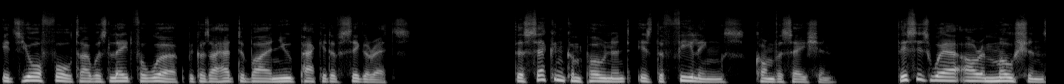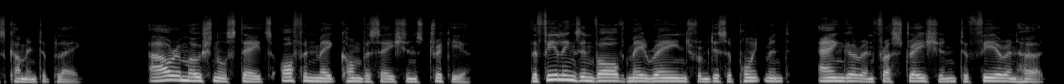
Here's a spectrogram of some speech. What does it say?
It's your fault I was late for work because I had to buy a new packet of cigarettes. The second component is the feelings conversation. This is where our emotions come into play. Our emotional states often make conversations trickier. The feelings involved may range from disappointment, anger, and frustration to fear and hurt.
